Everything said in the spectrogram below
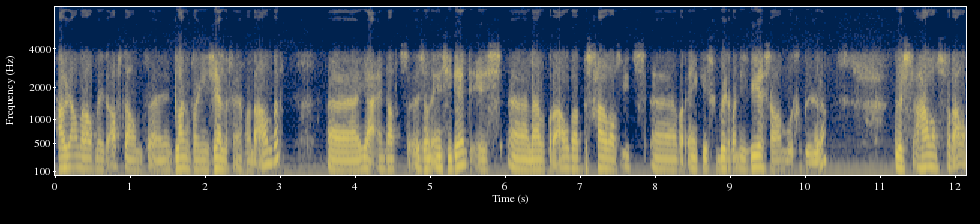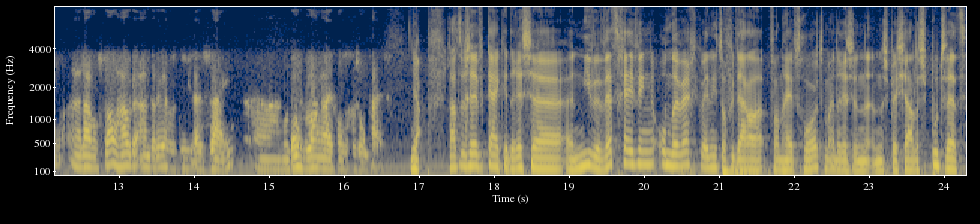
Hou die anderhalf meter afstand eh, in het belang van jezelf en van de ander. Eh, ja, en dat zo'n incident is, eh, laten we vooral dat beschouwen als iets wat één keer is gebeurd en wat niet weer zal moeten gebeuren. Dus hou ons vooral, laten we ons vooral houden aan de regels die er zijn. Want dat is belangrijk voor onze gezondheid. Ja, laten we eens even kijken. Er is eh, een nieuwe wetgeving onderweg. Ik weet niet of u daar al van heeft gehoord, maar er is een, een speciale spoedwet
